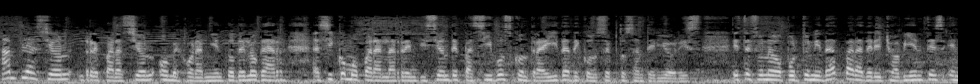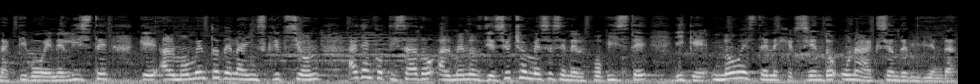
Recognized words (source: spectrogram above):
ampliación, reparación o mejoramiento del hogar, así como para la rendición de pasivos contraída de conceptos anteriores. Esta es una oportunidad para derechohabientes en activo en el ISTE que al momento de la inscripción hayan cotizado al menos 18 meses en el FOBISTE y que no estén ejerciendo una acción de vivienda.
